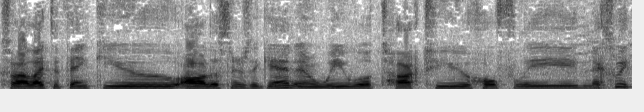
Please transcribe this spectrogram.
so I'd like to thank you, all our listeners, again, and we will talk to you hopefully next week.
